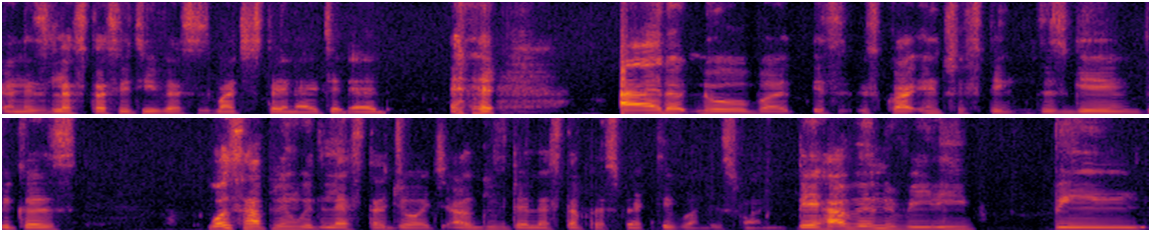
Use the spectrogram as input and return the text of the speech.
and it's Leicester City versus Manchester United. And I don't know, but it's it's quite interesting this game because what's happening with Leicester, George? I'll give the Leicester perspective on this one. They haven't really been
